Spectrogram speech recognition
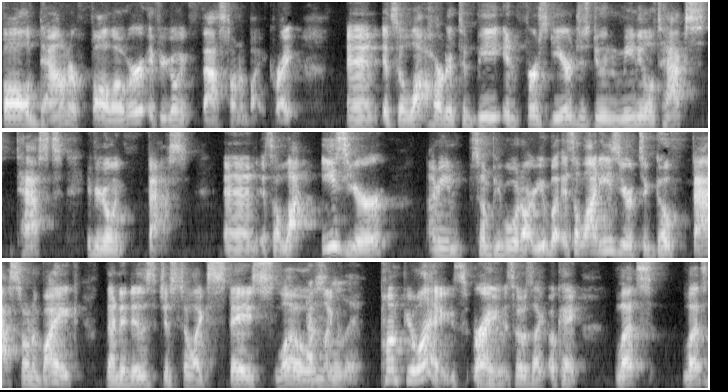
fall down or fall over if you're going fast on a bike, right? And it's a lot harder to be in first gear just doing menial tax, tasks if you're going fast. And it's a lot easier. I mean, some people would argue, but it's a lot easier to go fast on a bike than it is just to like stay slow and like pump your legs right mm-hmm. so it's like okay let's let's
